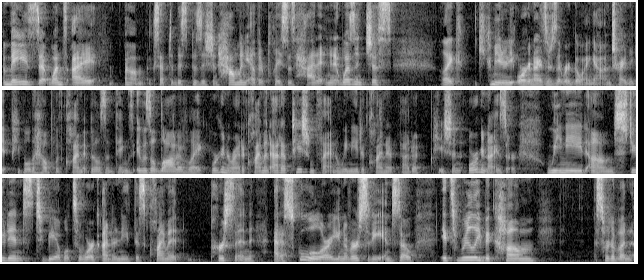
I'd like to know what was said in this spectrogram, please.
amazed at once I um, accepted this position how many other places had it, and it wasn't just like community organizers that were going out and trying to get people to help with climate bills and things. It was a lot of like, we're going to write a climate adaptation plan. And we need a climate adaptation organizer. We need um, students to be able to work underneath this climate person at a school or a university. And so it's really become sort of an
